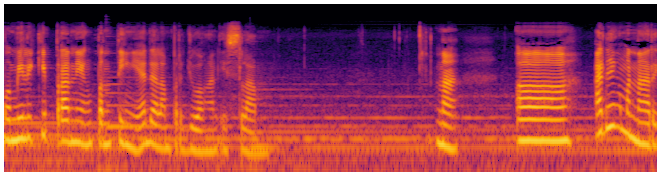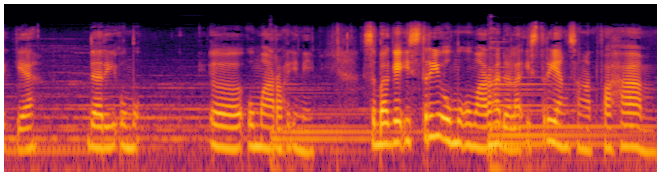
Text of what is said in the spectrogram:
memiliki peran yang penting ya dalam perjuangan Islam. Nah, uh, ada yang menarik ya dari Ummu uh, Umarah ini sebagai istri, Ummu Umarah adalah istri yang sangat paham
